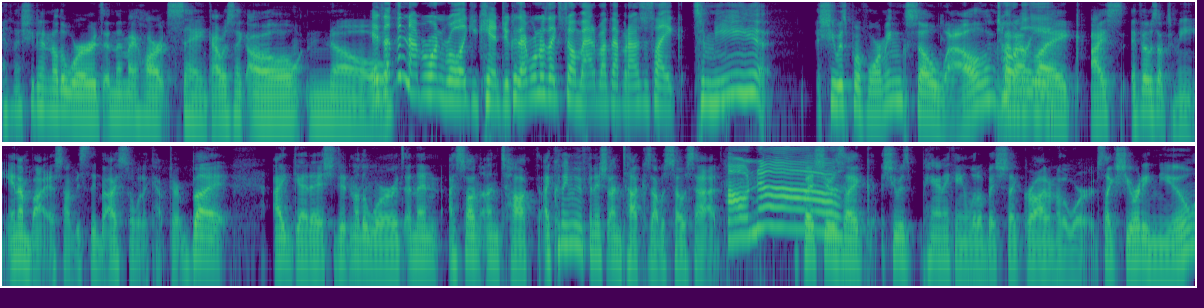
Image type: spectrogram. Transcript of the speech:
and then she didn't know the words, and then my heart sank. I was like, oh no. Is that the number one rule like you can't do? Because everyone was like so mad about that, but I was just like, to me? She was performing so well that I'm Totally. like, I if it was up to me, and I'm biased obviously, but I still would have kept her. But I get it. She didn't know the words, and then I saw an Untucked. I couldn't even finish Untucked because I was so sad. oh no. But she was like, she was panicking a little bit. She's like, girl, I don't know the words. Like, she already knew.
